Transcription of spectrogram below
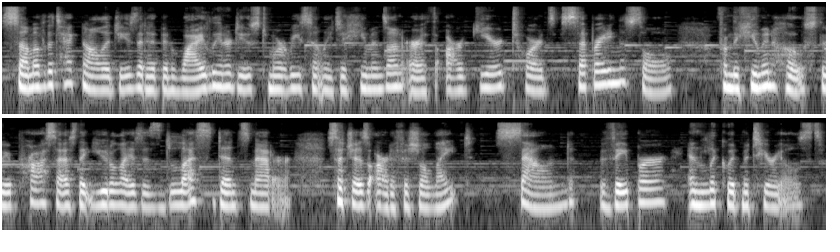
Some of the technologies that have been widely introduced more recently to humans on Earth are geared towards separating the soul from the human host through a process that utilizes less dense matter, such as artificial light, sound, vapor, and liquid materials.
